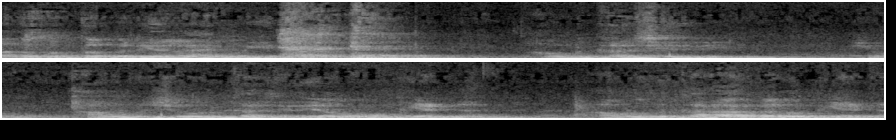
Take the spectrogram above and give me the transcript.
ಅದು ಮತ್ತೊಬ್ಬರಿಗೆಲ್ಲ ಆಗಿ ಹೋಗಿತ್ತು ಅವನು ಕರೆಸಿದ್ವಿ ಅವನು ಶಿವನ ಕರೆಸಿದ್ವಿ ಅವನು ಒಪ್ಕೊಂಡ ಅವನೊಂದು ಕರಾರ ಮೇಲೆ ಒಪ್ಕೊಂಡ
